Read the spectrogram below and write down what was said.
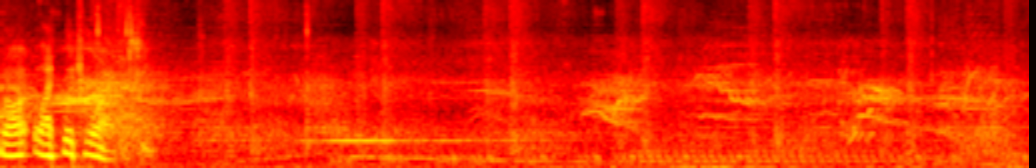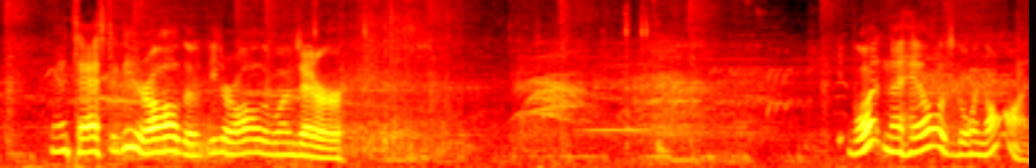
Well, like which ones? Fantastic. These are all the these are all the ones that are What in the hell is going on?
